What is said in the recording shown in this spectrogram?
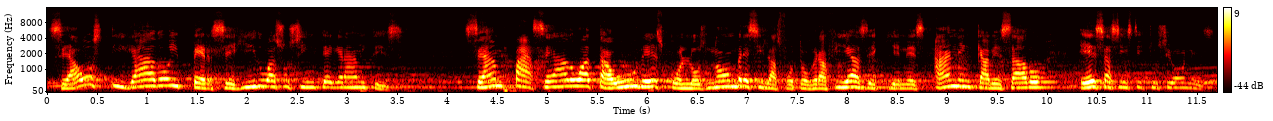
se ha hostigado y perseguido a sus integrantes. Se han paseado ataúdes con los nombres y las fotografías de quienes han encabezado esas instituciones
